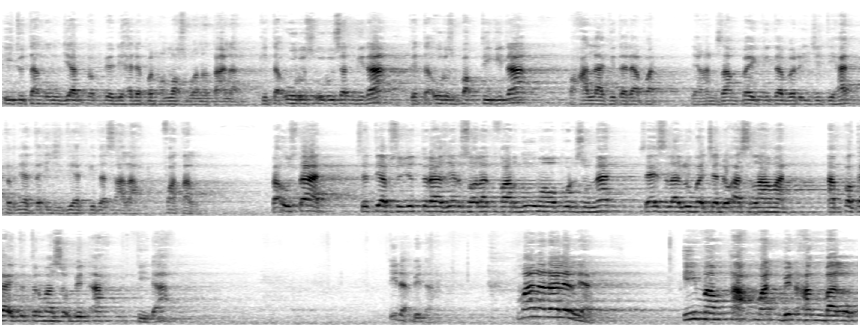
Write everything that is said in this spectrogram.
Itu tanggung jawab dia di hadapan Allah SWT Kita urus urusan kita Kita urus bakti kita Pahala kita dapat. Jangan sampai kita berijtihad Ternyata ijtihad kita salah, fatal. Pak Ustaz, setiap sujud terakhir Solat fardu maupun sunat Saya selalu baca doa selamat. Apakah itu termasuk bid'ah? Tidak. Tidak bid'ah. Mana dalilnya? Imam Ahmad bin Hanbal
